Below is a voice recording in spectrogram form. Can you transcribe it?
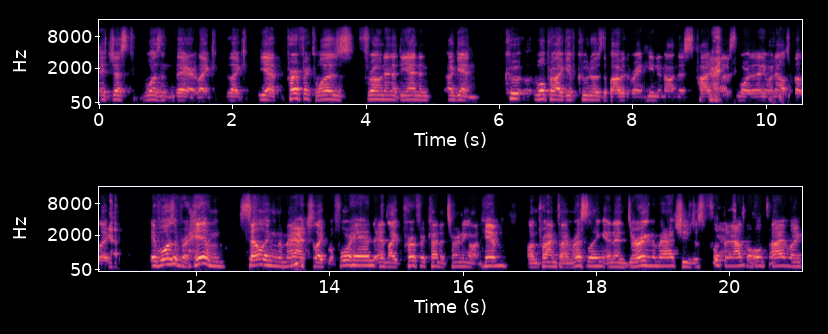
it just wasn't there. Like like yeah, perfect was thrown in at the end, and again, we'll probably give kudos to Bobby the Brain Heenan on this podcast more than anyone else. But like, yeah. if it wasn't for him, selling the match like beforehand and like perfect kind of turning on him on primetime wrestling and then during the match he's just flipping out the whole time like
